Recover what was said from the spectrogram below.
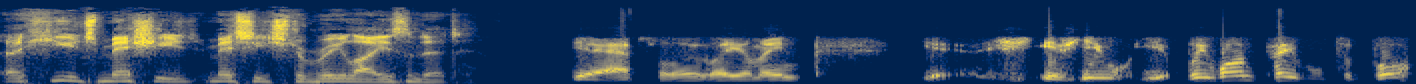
a, huge message message to relay, isn't it? Yeah, absolutely. I mean, if you, you we want people to book,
